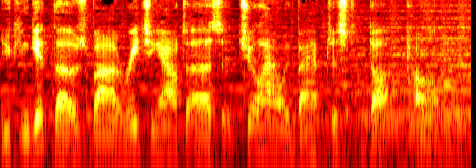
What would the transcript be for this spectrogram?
You can get those by reaching out to us at chilhoweebaptist.com.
